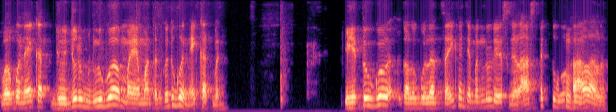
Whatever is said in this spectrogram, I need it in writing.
Walaupun nekat. Jujur dulu gue sama yang mantan gue tuh gue nekat ban itu gue kalau gue lihat saya kan zaman dulu ya segala aspek tuh gue kalah loh.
